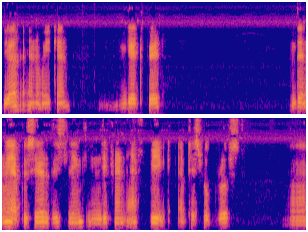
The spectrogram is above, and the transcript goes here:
there and we can get paid. Then we have to share this link in different FB Facebook groups. Uh,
